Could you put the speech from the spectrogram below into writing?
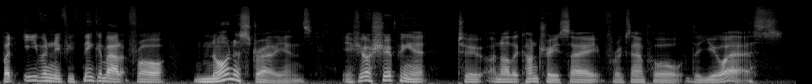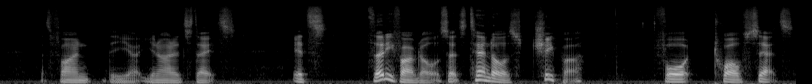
But even if you think about it for non-Australians, if you're shipping it to another country, say, for example, the US, let's find the uh, United States, it's $35, so it's $10 cheaper for 12 sets.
